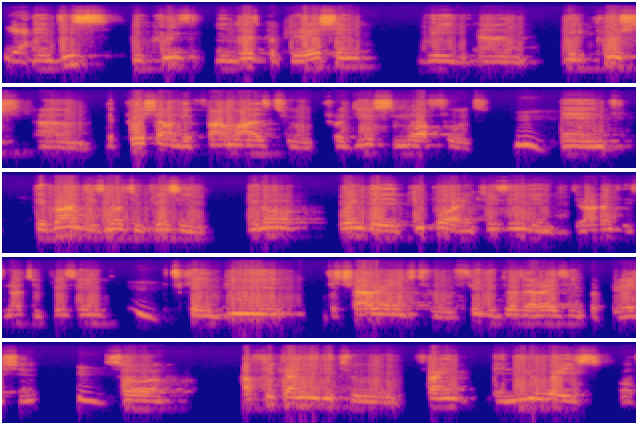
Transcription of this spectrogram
yeah. and this increase in those population will um, will push um, the pressure on the farmers to produce more food, Mm. and demand is not increasing. You know, when the people are increasing and the demand is not increasing, Mm. it can be the challenge to feed those rising population. Mm. So Africa needed to find a new ways of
